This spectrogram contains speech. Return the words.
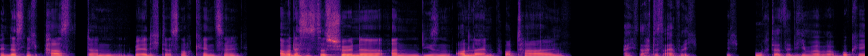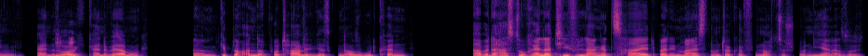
Wenn das nicht passt, dann werde ich das noch canceln. Aber das ist das Schöne an diesen Online-Portalen. Ich sage das einfach, ich, ich buche tatsächlich immer über Booking. Keine Mhm. Sorge, keine Werbung. Ähm, gibt auch andere Portale, die das genauso gut können. Aber da hast du relativ lange Zeit bei den meisten Unterkünften noch zu stornieren. Also ich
